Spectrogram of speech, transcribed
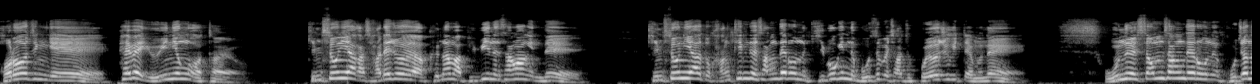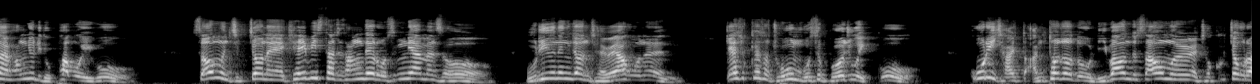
벌어진 게 패배 요인인 것 같아요. 김소니아가 잘해줘야 그나마 비비는 상황인데 김소니아도 강팀들 상대로는 기복 있는 모습을 자주 보여주기 때문에 오늘 썸 상대로는 고전할 확률이 높아 보이고 썸은 직전에 KB스타즈 상대로 승리하면서 우리은행전 제외하고는 계속해서 좋은 모습 보여주고 있고 골이 잘 안 터져도 리바운드 싸움을 적극적으로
